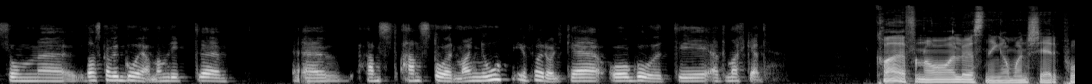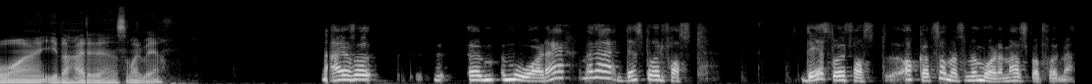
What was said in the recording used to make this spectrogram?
som, da skal vi gå gjennom litt hvor står man nå i forhold til å gå ut i et marked. Hva er det for noen løsninger man ser på i dette samarbeidet? Nei, altså, Målet med det, det står fast. Det står fast, akkurat samme som med målet med Helseplattformen.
